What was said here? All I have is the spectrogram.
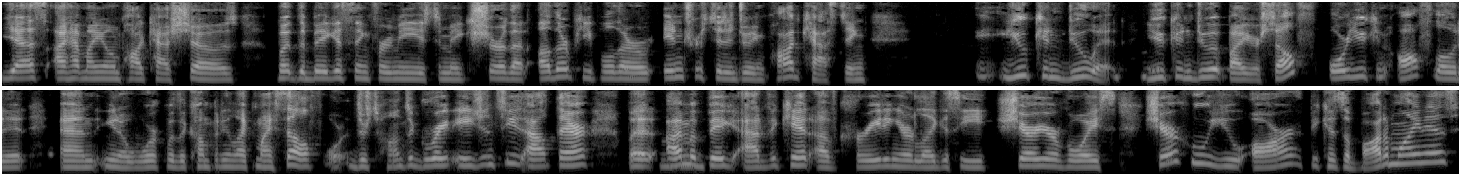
Yes i have my own podcast shows but the biggest thing for me is to make sure that other people that are interested in doing podcasting you can do it. You can do it by yourself or you can offload it and you know work with a company like myself or there's tons of great agencies out there but mm-hmm. i'm a big advocate of creating your legacy share your voice share who you are because the bottom line is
